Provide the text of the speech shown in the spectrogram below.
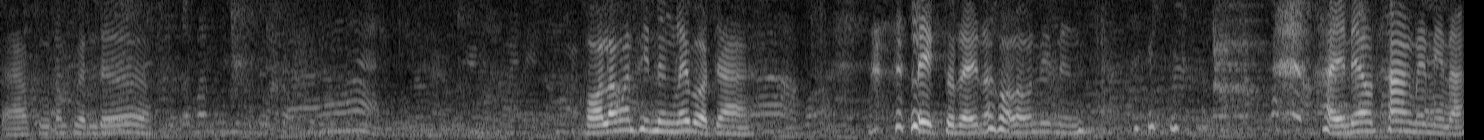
สาธุน้ำเพิ่นเด้อขอรางวัลที่หนึ่งเลยบ่จ้าเลขตัวใดนะขอรางวัลที่หนึ่งให้แนวทางเลยนี่นะ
